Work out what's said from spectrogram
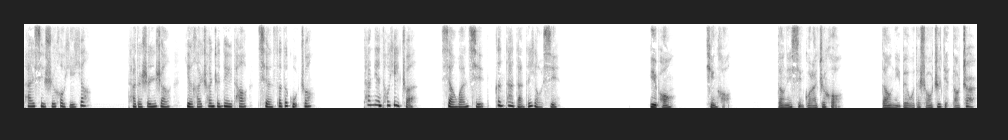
拍戏时候一样，他的身上也还穿着那套浅色的古装。他念头一转，想玩起更大胆的游戏。一鹏，听好，当你醒过来之后，当你被我的手指点到这儿，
